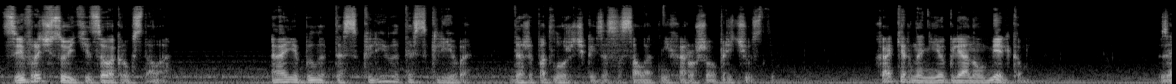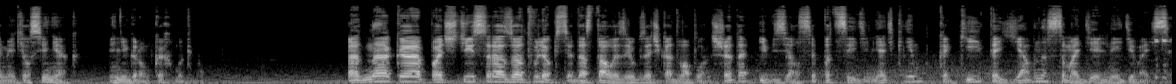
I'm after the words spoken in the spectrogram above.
Цифрыч суетится вокруг стола. Ае было тоскливо-тоскливо, даже под ложечкой засосала от нехорошего предчувствия. Хакер на нее глянул мельком. Заметил синяк и негромко хмыкнул. Однако почти сразу отвлекся, достал из рюкзачка два планшета и взялся подсоединять к ним какие-то явно самодельные девайсы.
